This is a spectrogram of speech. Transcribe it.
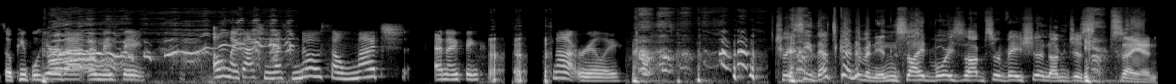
So people hear that and they think, oh my gosh, you must know so much. And I think, not really. Tracy, that's kind of an inside voice observation. I'm just saying.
